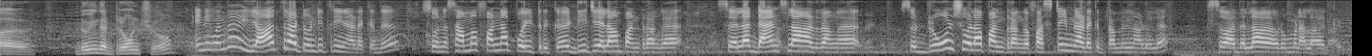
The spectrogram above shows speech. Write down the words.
are doing the drone show இன்னைக்கு வந்து யாத்ரா டுவெண்ட்டி த்ரீ நடக்குது ஸோ செம்ம ஃபன்னாக போயிட்டுருக்கு. டிஜேலாம் பண்ணுறாங்க ஸோ எல்லாம் டான்ஸ்லாம் ஆடுறாங்க. ஸோ ட்ரோன் ஷோலாம் பண்ணுறாங்க ஃபஸ்ட் டைம் நடக்குது தமிழ்நாடுல. ஸோ அதெல்லாம் ரொம்ப நல்லா இருக்குது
